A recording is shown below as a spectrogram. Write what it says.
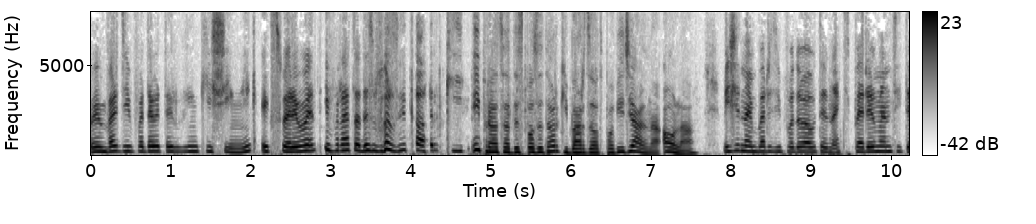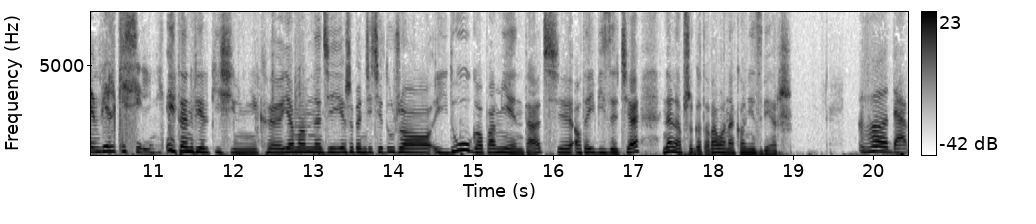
najbardziej podobał ten wielki silnik, eksperyment i praca dyspozytorki. i praca dyspozytorki bardzo odpowiedzialna. Ola. Mi się najbardziej podobał ten eksperyment i ten wielki silnik. I ten wielki silnik. Ja mam nadzieję, że będziecie dużo i długo pamiętać e, o tej wizycie. Nela przygotowała na koniec wiersz. Woda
